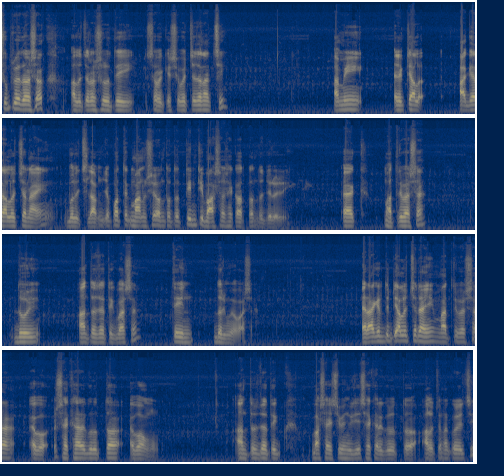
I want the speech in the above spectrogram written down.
সুপ্রিয় দর্শক, আলোচনার শুরুতেই সবাইকে শুভেচ্ছা জানাচ্ছি। আমি একটি আগের আলোচনায় বলেছিলাম যে প্রত্যেক মানুষের অন্তত তিনটি ভাষা শেখা অত্যন্ত জরুরি। এক, মাতৃভাষা, দুই, আন্তর্জাতিক ভাষা, তিন, ধর্মীয় ভাষা। এর আগের দুটি আলোচনায় মাতৃভাষা এবং, শেখার গুরুত্ব এবং আন্তর্জাতিক ভাষা হিসেবে ইংরেজি শেখার গুরুত্ব আলোচনা করেছি।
